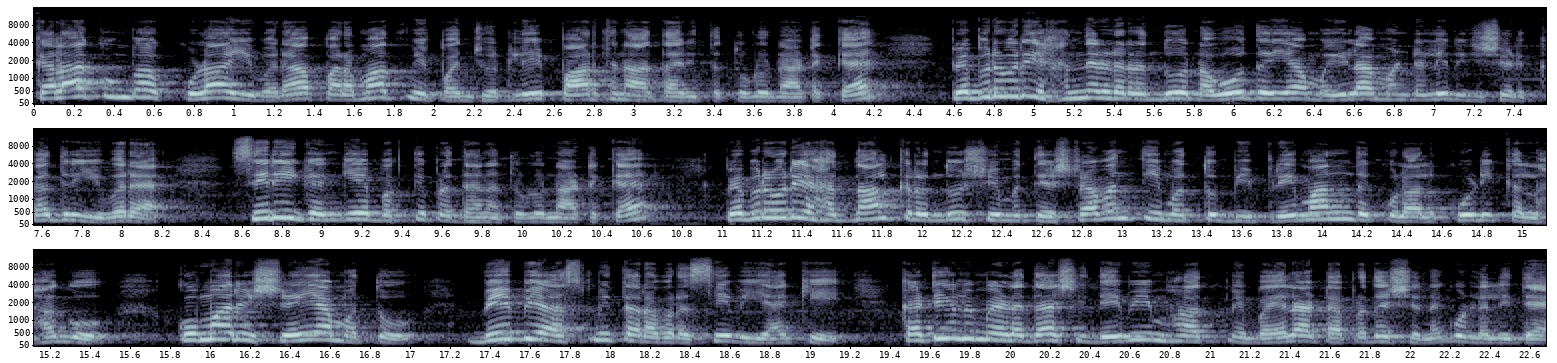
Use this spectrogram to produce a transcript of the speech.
ಕಲಾಕುಂಭ ಕುಳ ಇವರ ಪರಮಾತ್ಮೆ ಪಂಚುರ್ಲಿ ಪ್ರಾರ್ಥನಾ ಆಧಾರಿತ ತುಳು ನಾಟಕ ಫೆಬ್ರವರಿ ಹನ್ನೆರಡರಂದು ನವೋದಯ ಮಹಿಳಾ ಮಂಡಳಿ ರಿಜಿಸ್ಟರ್ಡ್ ಕದ್ರಿ ಇವರ ಸಿರಿ ಗಂಗೆ ಭಕ್ತಿ ಪ್ರಧಾನ ತುಳು ನಾಟಕ ಫೆಬ್ರವರಿ ಹದಿನಾಲ್ಕರಂದು ಶ್ರೀಮತಿ ಶ್ರವಂತಿ ಮತ್ತು ಬಿ ಪ್ರೇಮಾನಂದ ಕುಲಾಲ್ ಕೋಡಿಕಲ್ ಹಾಗೂ ಕುಮಾರಿ ಶ್ರೇಯಾ ಮತ್ತು ಬೇಬಿ ಅಸ್ಮಿತಾರವರ ಸೇವೆಯಾಗಿ ಕಟೀಲು ಮೇಳದ ಶ್ರೀ ದೇವಿ ಮಹಾತ್ಮೆ ಬಯಲಾಟ ಪ್ರದರ್ಶನಗೊಳ್ಳಲಿದೆ.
